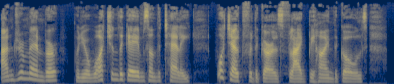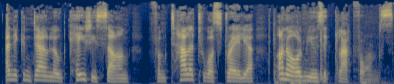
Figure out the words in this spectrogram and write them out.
And remember, when you're watching the games on the telly, watch out for the girls' flag behind the goals. And you can download Katie's song from Tallaght to Australia on all music platforms.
